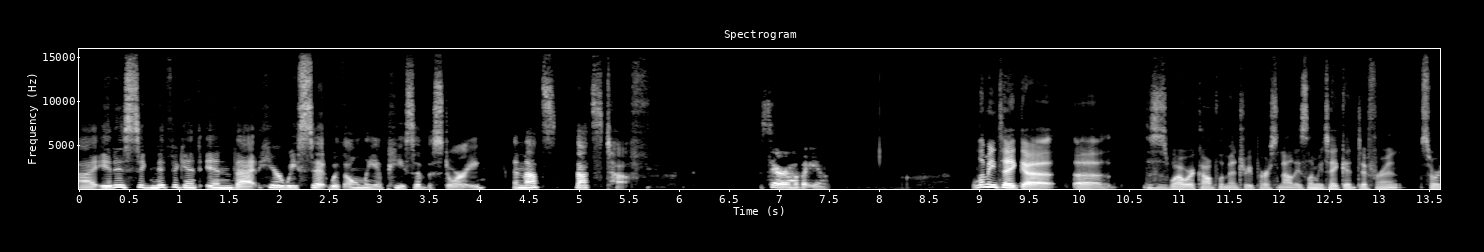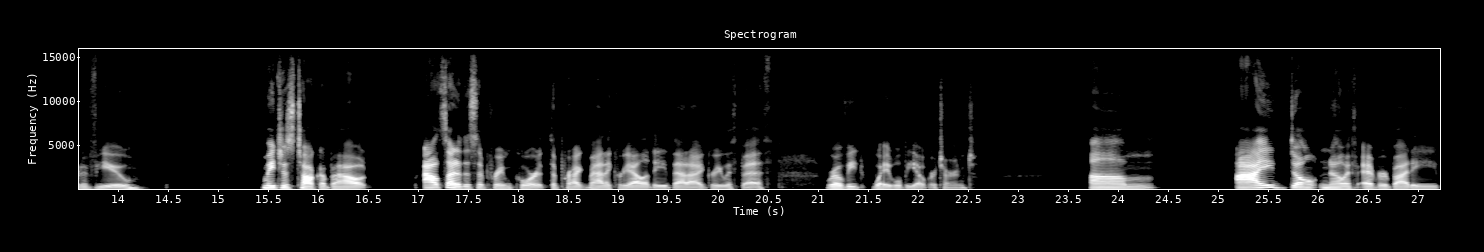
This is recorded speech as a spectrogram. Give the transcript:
uh, it is significant in that here we sit with only a piece of the story, and that's that's tough. Sarah, how about you? Let me take a, a this is why we're complementary personalities. Let me take a different sort of view. Let me just talk about outside of the Supreme Court, the pragmatic reality that I agree with Beth, Roe v. Wade will be overturned. Um, I don't know if everybody,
